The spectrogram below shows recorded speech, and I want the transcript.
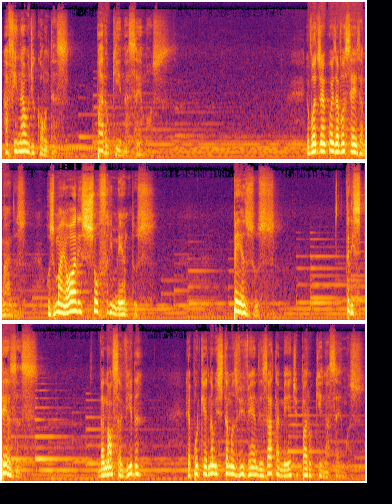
Afinal de contas, para o que nascemos? Eu vou dizer uma coisa a vocês, amados. Os maiores sofrimentos, pesos, tristezas da nossa vida é porque não estamos vivendo exatamente para o que nascemos.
